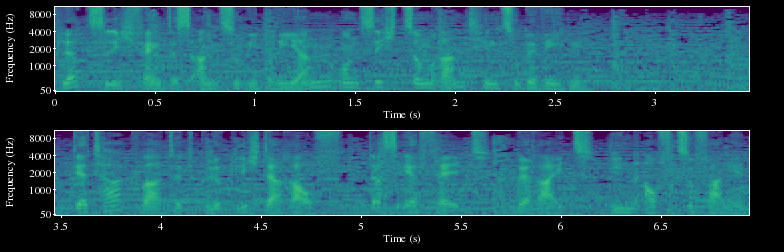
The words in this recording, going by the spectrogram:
Plötzlich fängt es an zu vibrieren und sich zum Rand hin zu bewegen. Der Tag wartet glücklich darauf, dass er fällt, bereit, ihn aufzufangen.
